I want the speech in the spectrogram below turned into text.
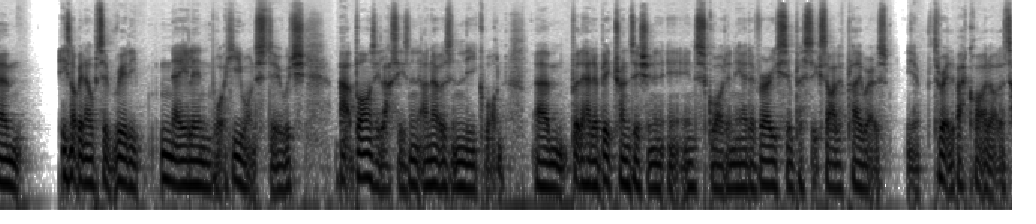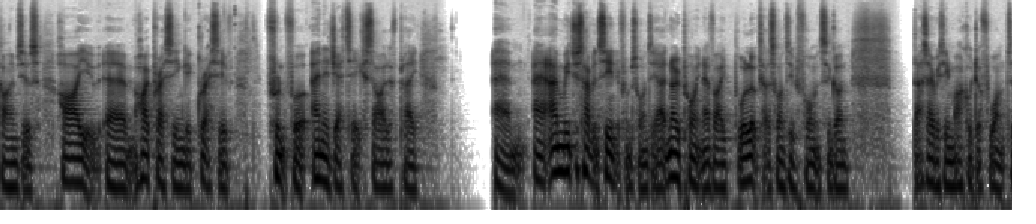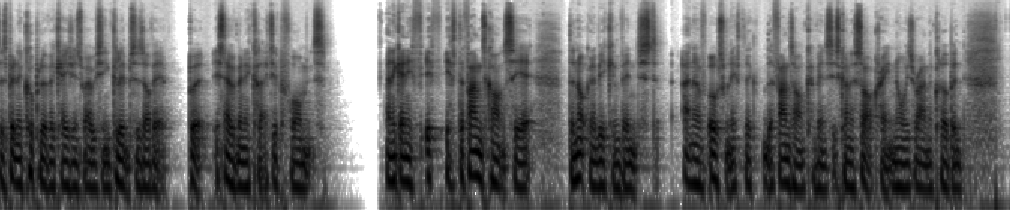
Um, he's not been able to really nail in what he wants to do, which at Barnsley last season, I know it was in League One, um, but they had a big transition in, in, in, squad and he had a very simplistic style of play where it was you know, threw it at the back quite a lot of times. It was high, um, high pressing, aggressive, front foot, energetic style of play. Um, and we just haven't seen it from Swansea. At no point have I looked at Swansea performance and gone, that's everything Michael Duff wants. There's been a couple of occasions where we've seen glimpses of it, but it's never been a collective performance. And again, if, if, if the fans can't see it, they're not going to be convinced. And ultimately, if the, the fans aren't convinced, it's going to start creating noise around the club. And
